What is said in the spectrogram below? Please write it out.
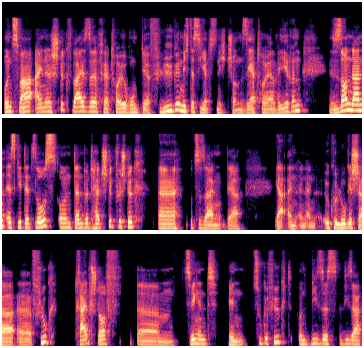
Und zwar eine stückweise Verteuerung der Flüge. Nicht, dass sie jetzt nicht schon sehr teuer wären, sondern es geht jetzt los und dann wird halt Stück für Stück äh, sozusagen der, ja, ein, ein, ein ökologischer äh, Flugtreibstoff ähm, zwingend hinzugefügt und dieses, dieser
